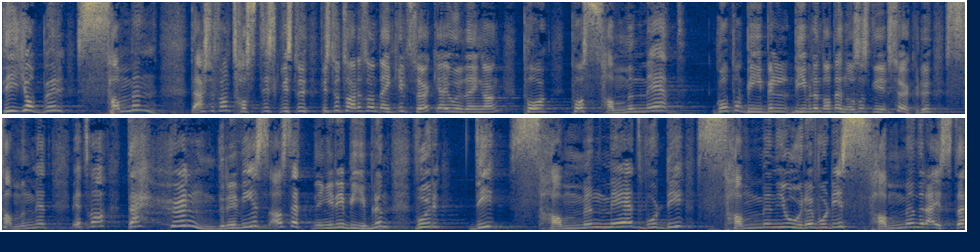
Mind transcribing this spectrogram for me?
De jobber sammen. Det er så fantastisk. Hvis du, hvis du tar et sånt enkelt søk jeg gjorde det en gang, på, på 'sammen med', Gå på bibelen.no så skriver, søker du 'sammen med'. Vet du hva? Det er hundrevis av setninger i Bibelen hvor de sammen med, hvor de sammen gjorde, hvor de sammen reiste,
